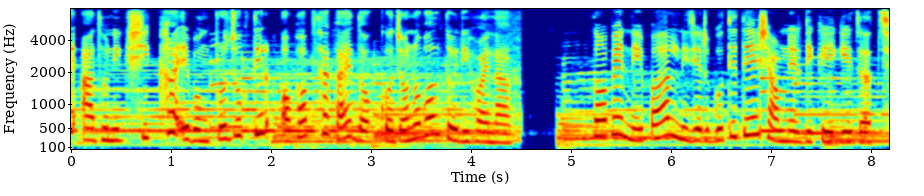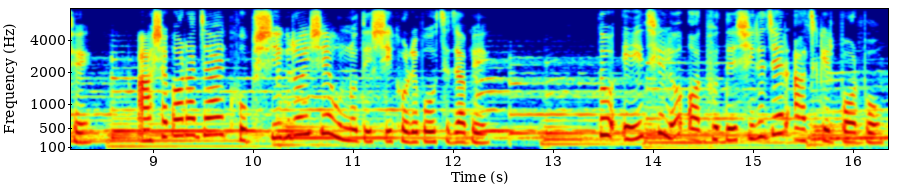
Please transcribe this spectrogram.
আধুনিক শিক্ষা এবং প্রযুক্তির অভাব থাকায় দক্ষ জনবল তৈরি হয় না। তবে নেপাল নিজের গতিতে সামনের দিকে এগিয়ে যাচ্ছে। আশা করা যায় খুব শীঘ্রই সে উন্নতির শিখরে পৌঁছে যাবে। তো এই ছিল অদ্ভুত সিরিজের আজকের পর্ব।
